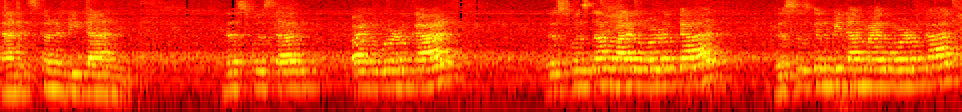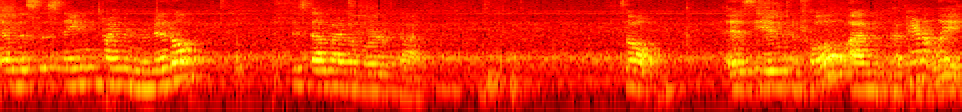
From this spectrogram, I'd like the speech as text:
and it's going to be done. This was done by the Word of God, This was done by the word of God. This is gonna be done by the word of God, and the sustaining time in the middle is done by the word of God. So, is he in control? Um, apparently.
